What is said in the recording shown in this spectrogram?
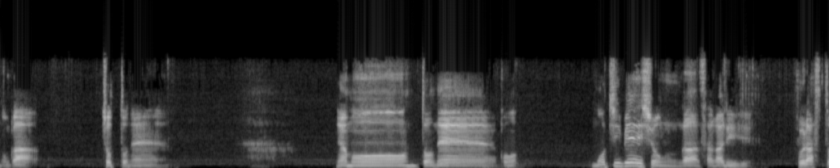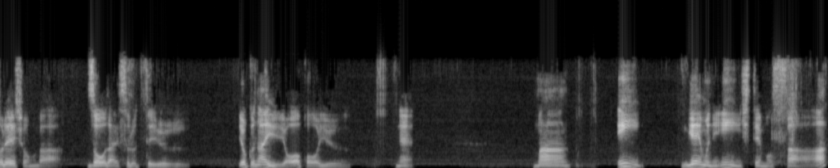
のが、ちょっとね、いやもう、ほんとね、こう、モチベーションが下がり、フラストレーションが増大するっていう、良くないよ、こういう、ね。まあ、イン、ゲームにインしてもさ、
